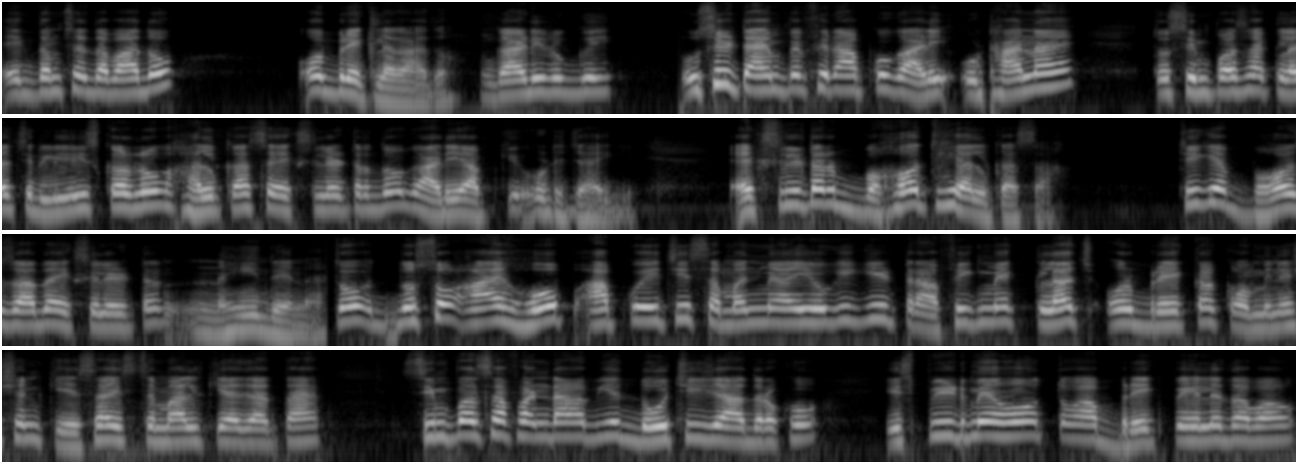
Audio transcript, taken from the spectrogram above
एकदम से दबा दो और ब्रेक लगा दो, गाड़ी रुक गई। उसी टाइम पे फिर आपको गाड़ी उठाना है तो सिंपल सा क्लच रिलीज़ कर लो, हल्का सा एक्सीटर दो, गाड़ी आपकी उठ जाएगी। एक्सीटर बहुत ही हल्का सा, ठीक है, बहुत ज़्यादा एक्सीटर नहीं देना है। तो दोस्तों, आई होप आपको ये चीज़ समझ में आई होगी कि ट्रैफ़िक में क्लच और ब्रेक का कॉम्बिनेशन कैसा इस्तेमाल किया जाता है। सिंपल सा फंडा, आप ये दो चीज़ याद रखो। स्पीड में हो तो आप ब्रेक पहले दबाओ,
